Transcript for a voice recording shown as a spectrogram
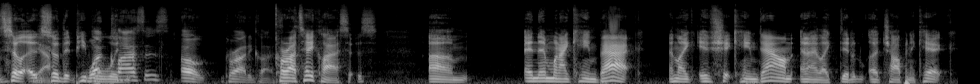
So uh, so that people what would classes? Oh, karate classes. karate classes. Um and then when I came back and like if shit came down and I like did a chop and a kick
